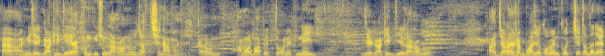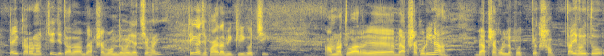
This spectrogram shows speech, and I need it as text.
হ্যাঁ আর নিজের গাঠি দিয়ে এখন কিছু লাগানো যাচ্ছে না ভাই। কারণ আমার বাপের তো অনেক নেই যে গাঠি দিয়ে লাগাবো। আর যারা এসব বাজে কমেন্ট করছে, তাদের একটাই কারণ হচ্ছে যে তারা ব্যবসা বন্ধ হয়ে যাচ্ছে ভাই। ঠিক আছে, পায়রা বিক্রি করছি। আমরা তো আর ব্যবসা করি না। ব্যবসা করলে প্রত্যেক সপ্তাহে হয়তো,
